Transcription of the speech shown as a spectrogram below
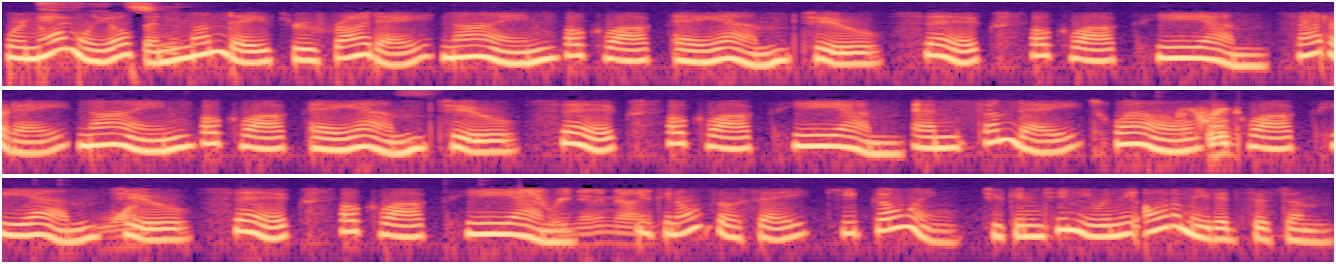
We're normally open Monday through Friday, 9 o'clock a.m. to 6 o'clock p.m. Saturday, 9 o'clock a.m. to 6 o'clock p.m. and Sunday, 12 o'clock p.m. to 6 o'clock p.m. You can also say, keep going, to continue in the automated system.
